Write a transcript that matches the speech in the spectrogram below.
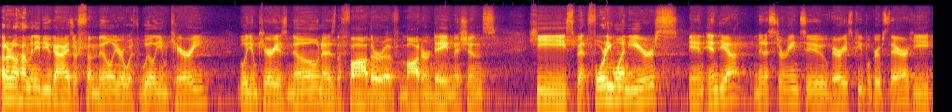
I don't know how many of you guys are familiar with William Carey. William Carey is known as the father of modern day missions. He spent 41 years in India ministering to various people groups there. He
